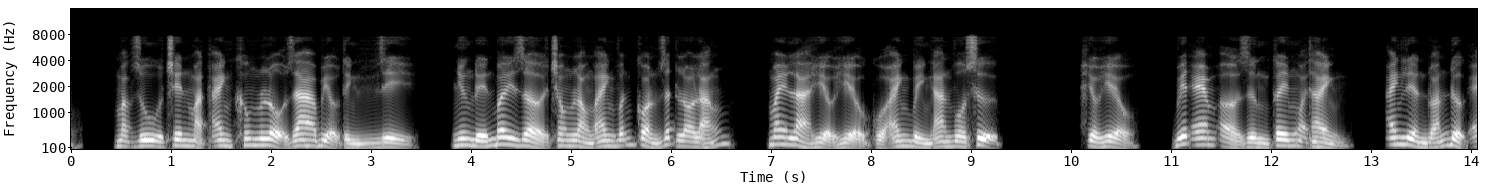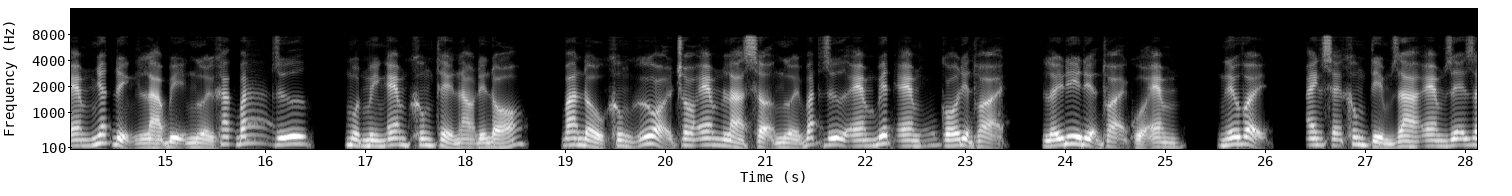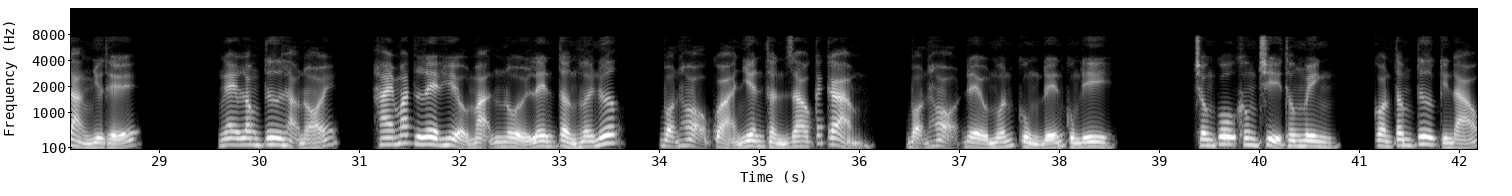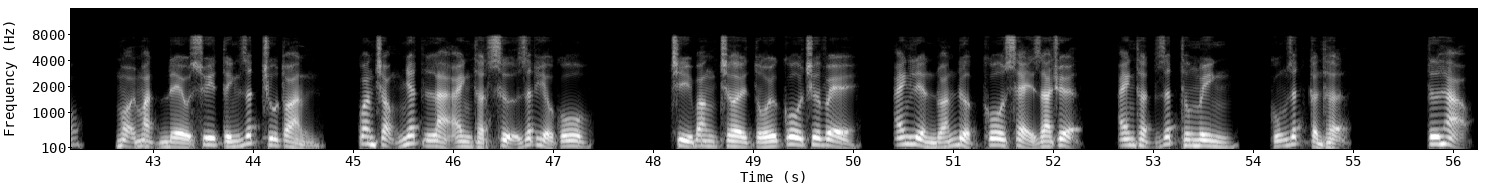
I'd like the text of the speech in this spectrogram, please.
mặc dù trên mặt anh không lộ ra biểu tình gì, nhưng đến bây giờ trong lòng anh vẫn còn rất lo lắng, may là hiểu hiểu của anh bình an vô sự. Hiểu hiểu, biết em ở rừng cây ngoại thành anh liền đoán được em nhất định là bị người khác bắt giữ, một mình em không thể nào đến đó. Ban đầu không cứ gọi cho em là sợ người bắt giữ em biết em có điện thoại, lấy đi điện thoại của em. Nếu vậy, anh sẽ không tìm ra em dễ dàng như thế. Nghe long tư hạo nói, hai mắt lê hiểu mạn nổi lên tầng hơi nước, bọn họ quả nhiên thần giao cách cảm, bọn họ đều muốn cùng đến cùng đi. Chồng cô không chỉ thông minh, còn tâm tư kín đáo mọi mặt đều suy tính rất chu toàn, quan trọng nhất là anh thật sự rất hiểu cô. Chỉ bằng trời tối cô chưa về, anh liền đoán được cô sẽ ra chuyện, anh thật rất thông minh, cũng rất cẩn thận. Tư hạo.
